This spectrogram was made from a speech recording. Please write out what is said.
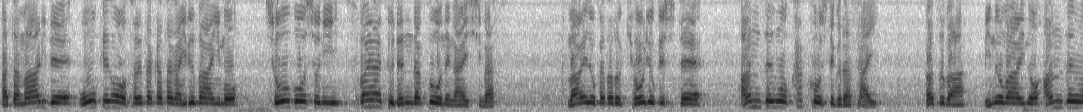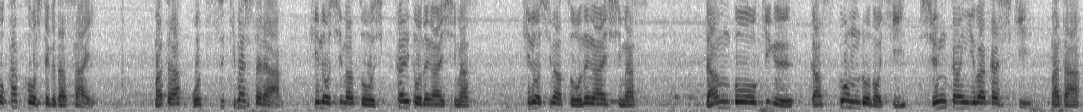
また周りで大怪我をされた方がいる場合も消防署に素早く連絡をお願いします。周りの方と協力して安全を確保してください。まずは身の回りの安全を確保してください。また落ち着きましたら火の始末をしっかりとお願いします。火の始末をお願いします。暖房器具ガスコンロの火瞬間湯沸かし器また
